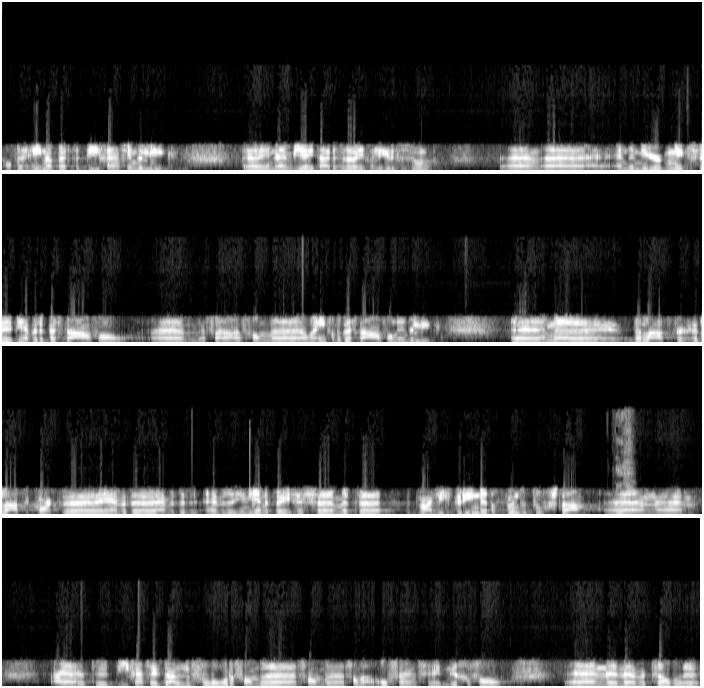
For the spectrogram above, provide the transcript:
of de ene beste defense in de league. Uh, in de NBA tijdens het reguliere seizoen. En, uh, en de New York Knicks die hebben de beste aanval. van, van een van de beste aanvallen in de league. En de laatste, het laatste kwart hebben, de, hebben, de, hebben de Indiana Pacers met maar liefst 33 punten toegestaan. En nou ja, de defense heeft duidelijk verloren van de, van de, van de offense in dit geval. En dan hebben we hetzelfde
